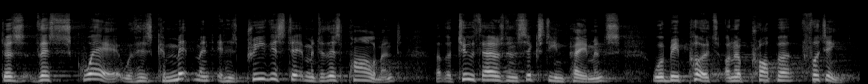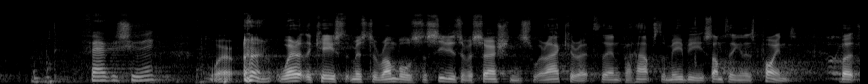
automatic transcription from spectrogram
does this square with his commitment in his previous statement to this Parliament that the 2016 payments would be put on a proper footing? Fergus Ewing. Were, were it the case that Mr Rumbles' a series of assertions were accurate, then perhaps there may be something in his point. But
